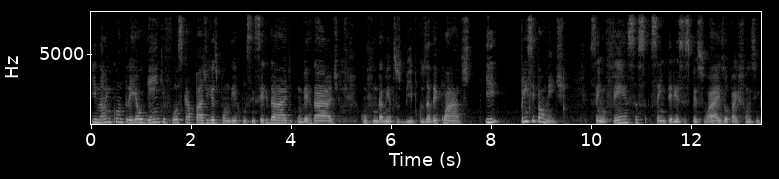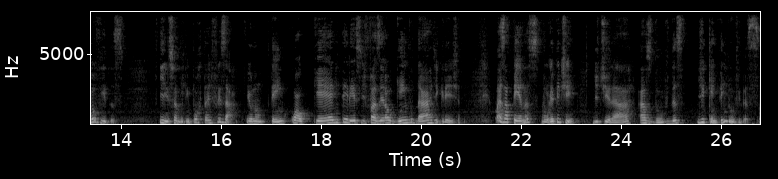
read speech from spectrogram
e não encontrei alguém que fosse capaz de responder com sinceridade, com verdade, com fundamentos bíblicos adequados e, principalmente, sem ofensas, sem interesses pessoais ou paixões envolvidas. E isso é muito importante frisar. Eu não tenho qualquer interesse de fazer alguém mudar de igreja, mas apenas, vou repetir, de tirar as dúvidas de quem tem dúvidas.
